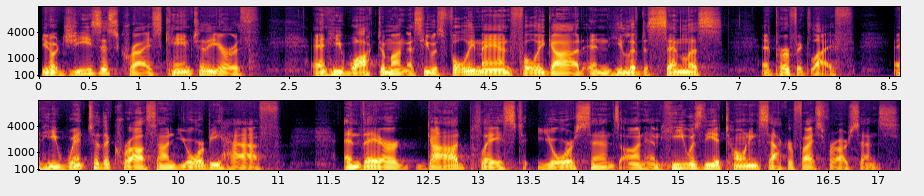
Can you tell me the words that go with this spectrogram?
You know, Jesus Christ came to the earth and he walked among us. He was fully man, fully God, and he lived a sinless and perfect life. And he went to the cross on your behalf, and there God placed your sins on him. He was the atoning sacrifice for our sins.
